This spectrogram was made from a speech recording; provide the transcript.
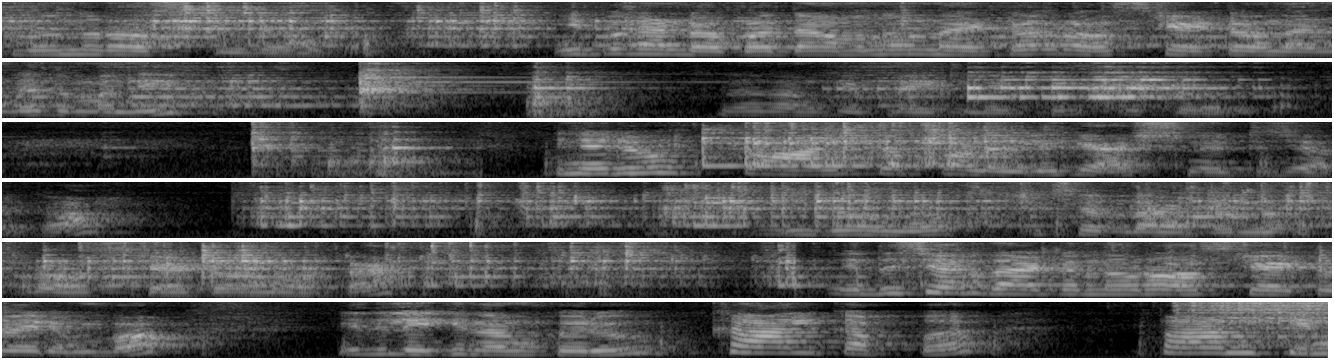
ഇതൊന്ന് റോസ്റ്റ് ചെയ്തെടുക്കാം. ഇപ്പോൾ കണ്ടോ ബദാം നന്നായിട്ട് റോസ്റ്റ് ആയിട്ട് വന്നിട്ട് ഇത് മതി. ഇത് നമുക്ക് പ്ലേറ്റിലേക്ക് ഇട്ട് കൊടുക്കാം. ഇനി ഒരു കാൽ കപ്പ് അളവിൽ കാഷ്നറ്റ് ചേർക്കാം. ഇതൊന്ന് ചെറുതായിട്ടൊന്ന് റോസ്റ്റ് ആയിട്ട് വന്നോട്ടെ. ഇത് ചെറുതായിട്ടൊന്ന് റോസ്റ്റ് ആയിട്ട് വരുമ്പോൾ ഇതിലേക്ക് നമുക്കൊരു കാൽ കപ്പ് പാംകിൻ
